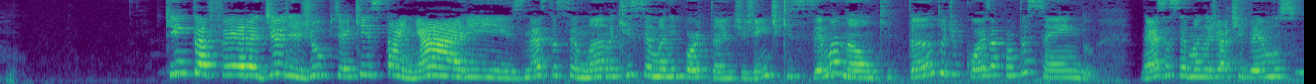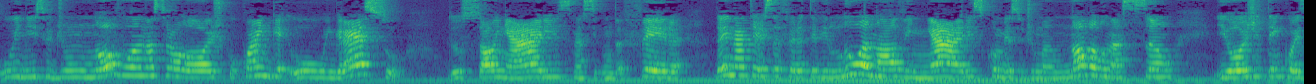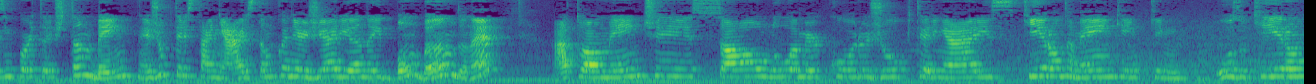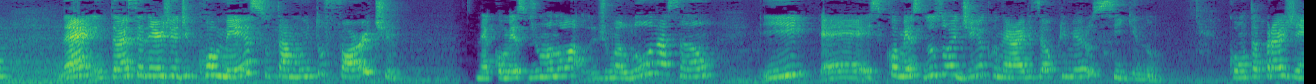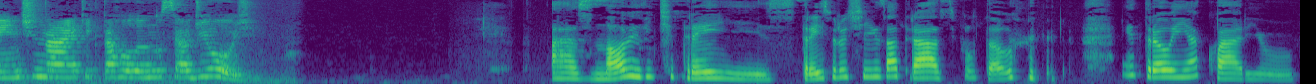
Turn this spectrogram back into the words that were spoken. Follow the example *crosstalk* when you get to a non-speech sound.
Quinta-feira, dia de Júpiter, que está em Ares. Nesta semana, que semana importante. Gente, que semanão, que tanto de coisa acontecendo. Nessa semana já tivemos o início de um novo ano astrológico com o ingresso do Sol em Ares na segunda-feira. Daí na terça-feira teve Lua nova em Ares, começo de uma nova lunação. E hoje tem coisa importante também, né? Júpiter está em Ares, estamos com a energia ariana aí bombando, né? Atualmente, Sol, Lua, Mercúrio, Júpiter em Ares, Quiron também, quem, quem usa o Quiron, né? Então essa energia de começo tá muito forte, né? Começo de uma, de uma lunação e é, esse começo do zodíaco, né? Ares é o primeiro signo. Conta pra gente, Nai, o que, que tá rolando no céu de hoje. Às 9h23, três minutinhos atrás, Plutão *laughs* entrou em Aquário.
